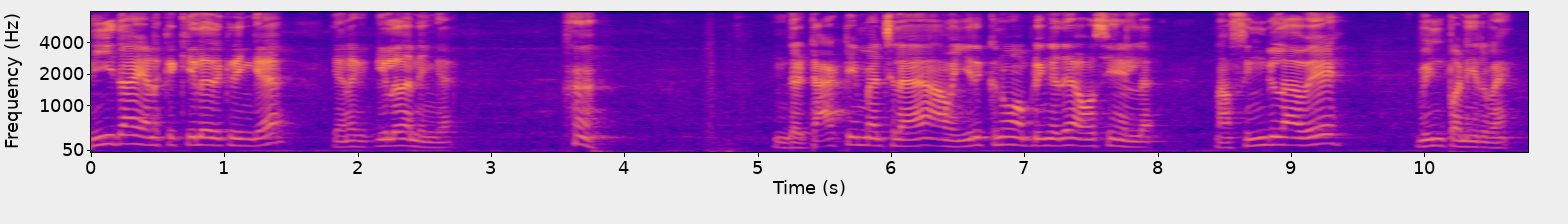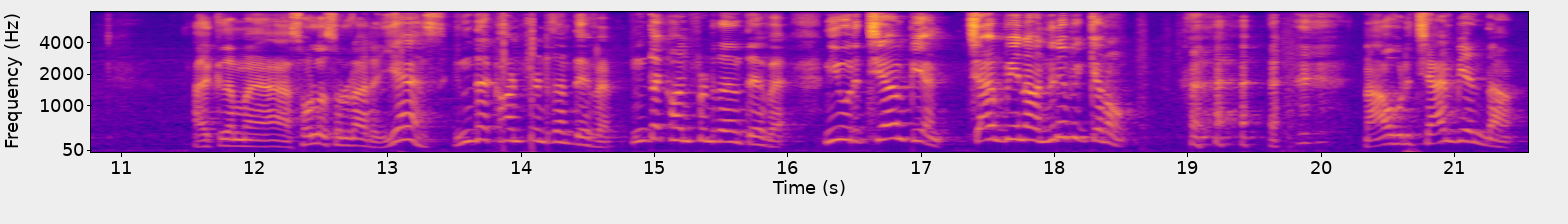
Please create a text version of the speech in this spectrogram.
நீ தான் எனக்கு கீழே இருக்கிறீங்க. எனக்கு கீழே தான் நீங்கள் இந்த டாக்டி மேட்ச்சில் அவன் இருக்கணும் அப்படிங்கிறதே அவசியம் இல்லை. நான் சிங்கிளாகவே வின் பண்ணிடுவேன் அதுக்கு நம்ம சொல்ல சொல்கிறாரு எஸ் இந்த கான்ஃபிடென்ட் தான் தேவை. இந்த கான்ஃபிடென்ட் தான் தேவை. நீ ஒரு சாம்பியன் சாம்பியனாக நிரூபிக்கணும். நான் ஒரு சாம்பியன் தான்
